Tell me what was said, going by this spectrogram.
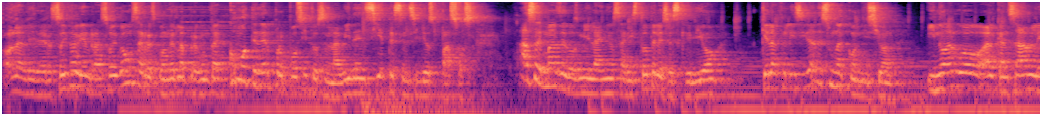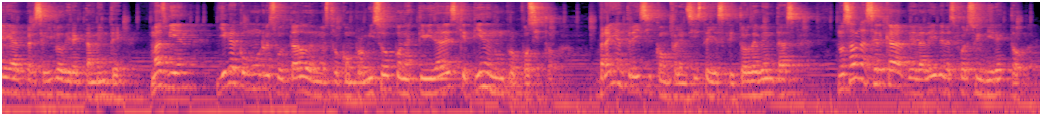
Hola líder, soy Fabián Razo y vamos a responder la pregunta ¿Cómo tener propósitos en la vida en 7 sencillos pasos? Hace más de 2000 años Aristóteles escribió que la felicidad es una condición y no algo alcanzable al perseguirlo directamente. Más bien, llega como un resultado de nuestro compromiso con actividades que tienen un propósito. Brian Tracy, conferencista y escritor de ventas, nos habla acerca de la ley del esfuerzo indirecto,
